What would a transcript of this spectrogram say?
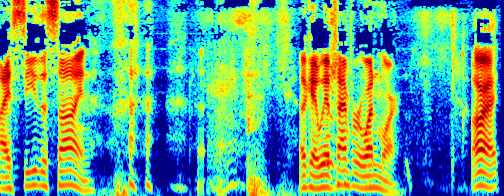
I see the sign. okay, we have time for one more. All right.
